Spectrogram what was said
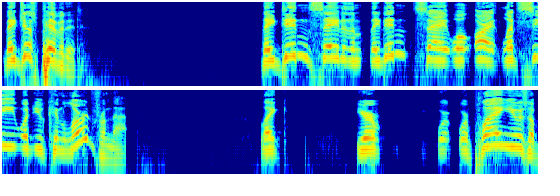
they just pivoted. They didn't say to them, they didn't say, well, all right, let's see what you can learn from that. Like, you're, we're, we're playing you as a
